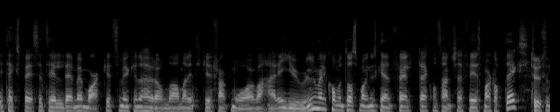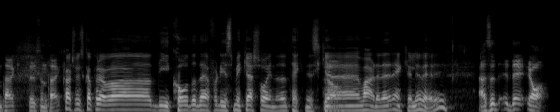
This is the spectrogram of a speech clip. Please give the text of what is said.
i tech-spacet til DB Market, som vi kunne høre om da analytiker Frank Moe var her i julen. Velkommen til oss, Magnus Grenfeldt, konsernsjef i Smart Optics. Tusen takk. tusen takk. Kanskje vi skal prøve å decode det for de som ikke er så inne i det tekniske. Ja. Hva er det dere egentlig leverer? Alltså det, ja,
